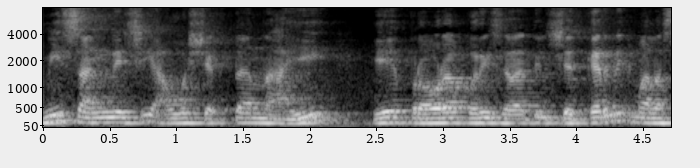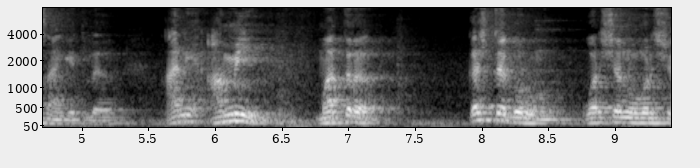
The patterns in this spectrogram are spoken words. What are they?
मी सांगण्याची आवश्यकता नाही. हे प्रवरा परिसरातील शेतकऱ्यांनीच मला सांगितलं. आणि आम्ही मात्र कष्ट करून वर्षानुवर्ष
